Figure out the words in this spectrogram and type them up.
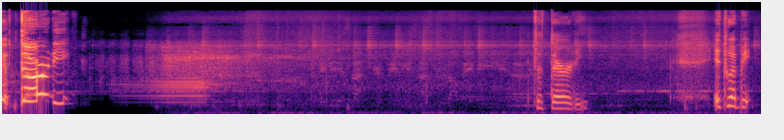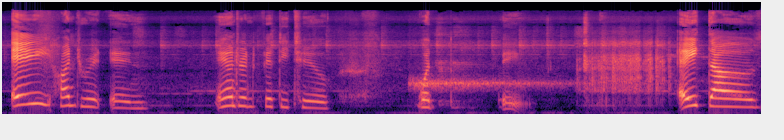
it's To 30. It would be 800 and 852 what wait 8,000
